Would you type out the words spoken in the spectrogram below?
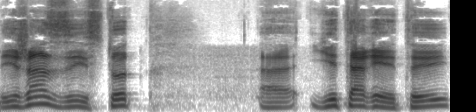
Les gens se disent tout, euh, il est arrêté,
